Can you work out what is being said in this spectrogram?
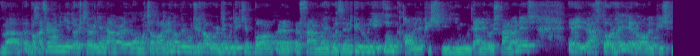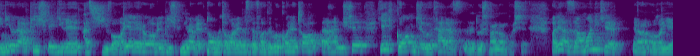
و به خاطر همین یه دکترین نبرد نامتقارن رو به وجود آورده بوده که با سرمایه گذاری روی این قابل پیش بینی بودن دشمنانش رفتارهای غیرقابل پیش بینی رو در پیش بگیره از شیوه های غیرقابل پیش بینی و نامتقارن استفاده بکنه تا همیشه یک گام جلوتر از دشمنان باشه. ولی از زمانی که آقای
